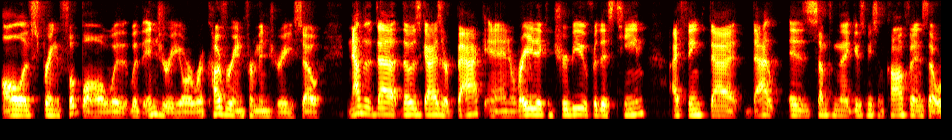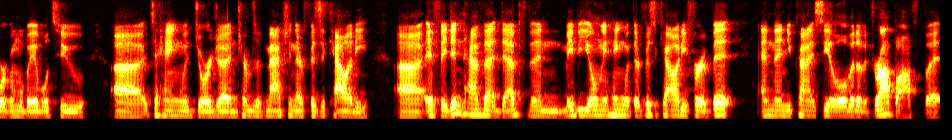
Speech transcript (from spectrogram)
all of spring football with with injury or recovering from injury. So now that, that those guys are back and ready to contribute for this team, I think that that is something that gives me some confidence that Oregon will be able to uh, to hang with Georgia in terms of matching their physicality. Uh, if they didn't have that depth, then maybe you only hang with their physicality for a bit, and then you kind of see a little bit of a drop off. But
